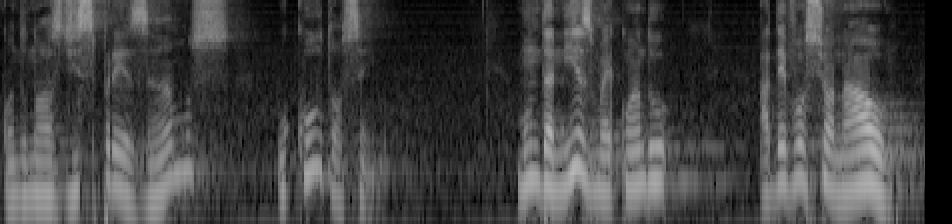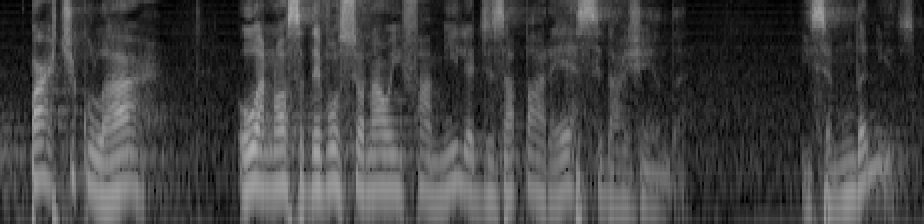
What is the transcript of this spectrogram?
Quando nós desprezamos o culto ao Senhor. Mundanismo é quando a devocional particular ou a nossa devocional em família desaparece da agenda. Isso é mundanismo.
